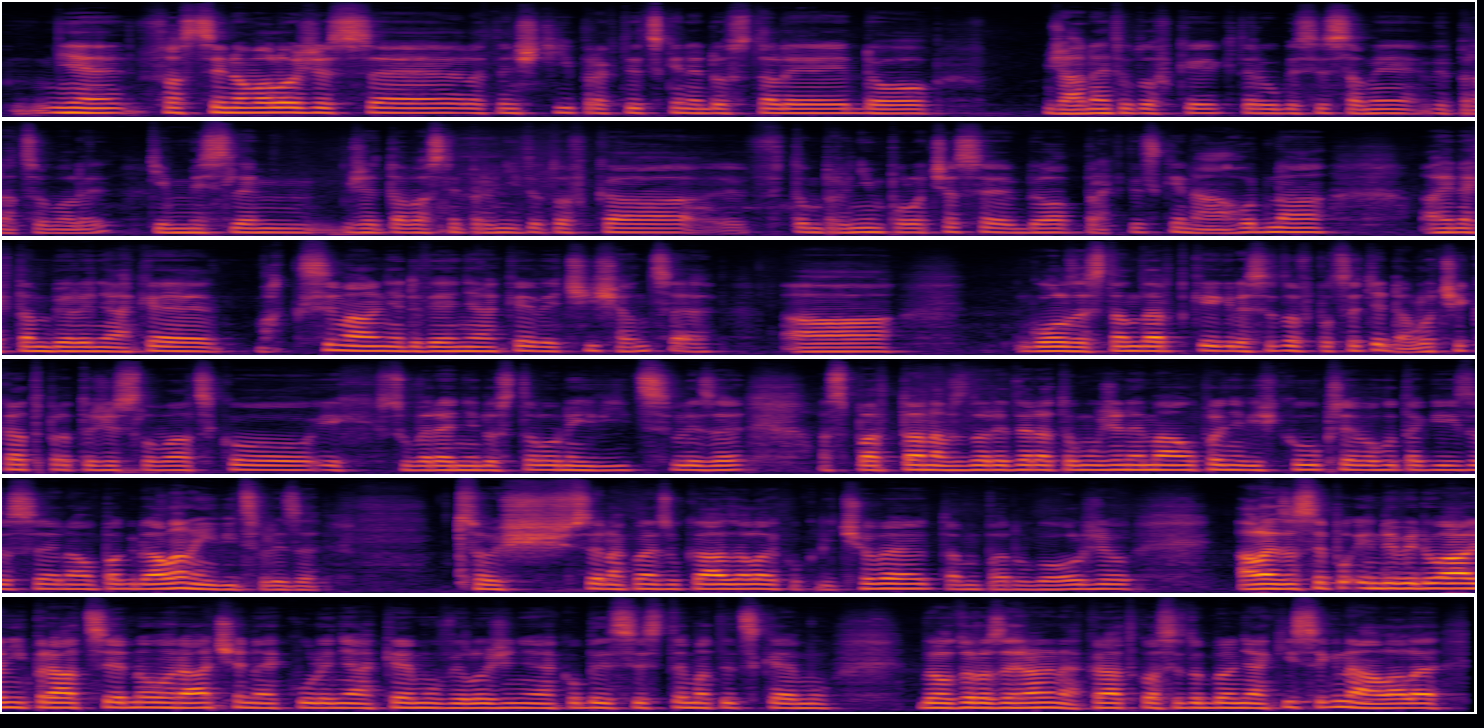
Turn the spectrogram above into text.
Mě fascinovalo, že se letenští prakticky nedostali do žádné tutovky, kterou by si sami vypracovali. Tím myslím, že ta vlastně první tutovka v tom prvním poločase byla prakticky náhodná a jinak tam byly nějaké maximálně dvě nějaké větší šance a gól ze standardky, kde se to v podstatě dalo čekat, protože Slovácko jich suverénně dostalo nejvíc v lize a Sparta navzdory teda tomu, že nemá úplně výškovou převahu, tak jich zase naopak dala nejvíc v lize. Což se nakonec ukázalo jako klíčové, tam padl gól, že? ale zase po individuální práci jednoho hráče, ne kvůli nějakému vyloženě jakoby systematickému. Bylo to rozehrané nakrátko, asi to byl nějaký signál, ale uh,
